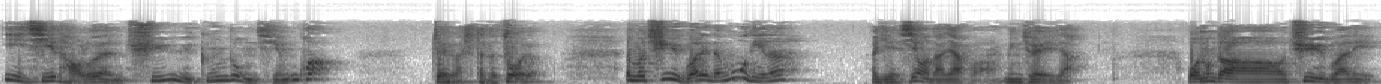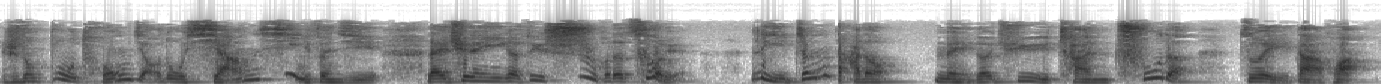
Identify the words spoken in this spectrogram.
一起讨论区域耕种情况，这个是它的作用。那么区域管理的目的呢，也希望大家伙儿明确一下。我们搞区域管理是从不同角度详细分析，来确定一个最适合的策略，力争达到每个区域产出的最大化，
